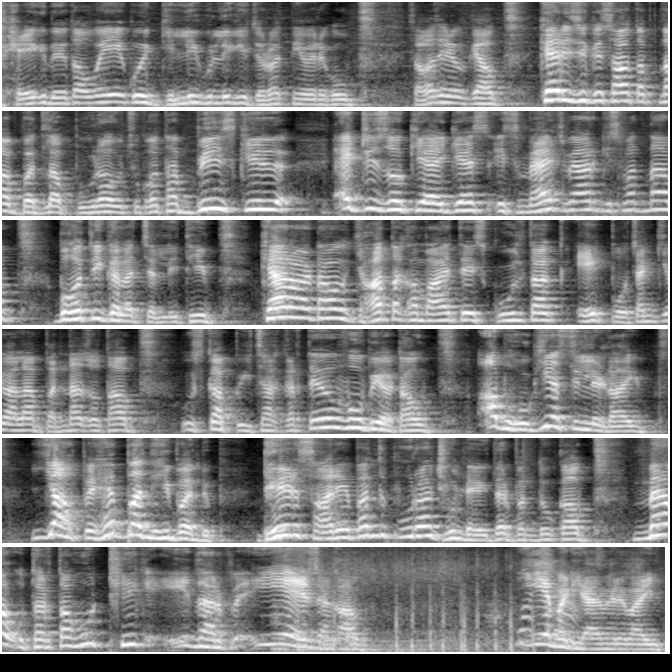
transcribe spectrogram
फेंक देता हुआ ये कोई गिल्ली गुल्ली की ज़रूरत नहीं है मेरे को। समझ रहे हो क्या? खैर, इसी के साथ अपना बदला पूरा हो चुका था। बीस kill at is okay I guess इस मैच में यार किस्मत ना बहुत ही गलत चल रही थी। खैर, हटाओ। यहाँ तक हम आए थे स्कूल तक। एक पोचंकी वाला बंदा जो था, उसका पीछा करते हुए वो भी हटाओ। अब होगी असली लड़ाई। यहाँ पे है बंद ही बंद। ढेर सारे बंद पूरा झुंड है इधर बंदों का। मैं उतरता हूँ ठीक इधर पे ये जगह। ये बढ़िया है मेरे भाई।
